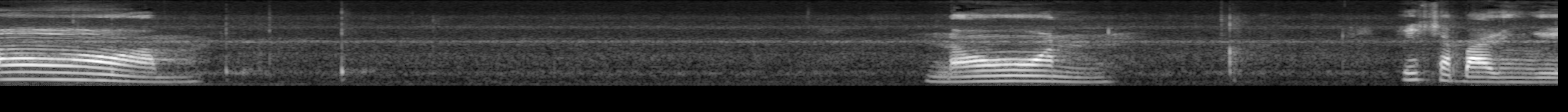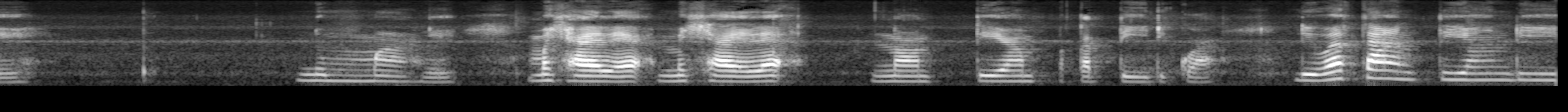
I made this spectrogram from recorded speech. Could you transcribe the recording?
อ้อม นอนนี่สบายจังเลย นุ่มมากเลย ไม่ใช่แล้วไม่ใช่แล้วนอนเตียงปกติดีกว่า หรือว่าสร้างเตียงดี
